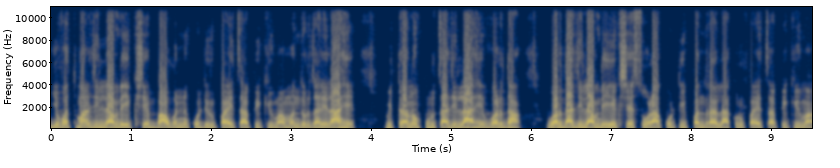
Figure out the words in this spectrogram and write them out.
यवतमाळ जिल्ह्यामध्ये एकशे बावन्न कोटी रुपयाचा पीक विमा मंजूर झालेला आहे. मित्रांनो पुढचा जिल्हा आहे वर्धा. वर्धा जिल्ह्यामध्ये एकशे सोळा कोटी पंधरा लाख रुपयाचा पीक विमा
